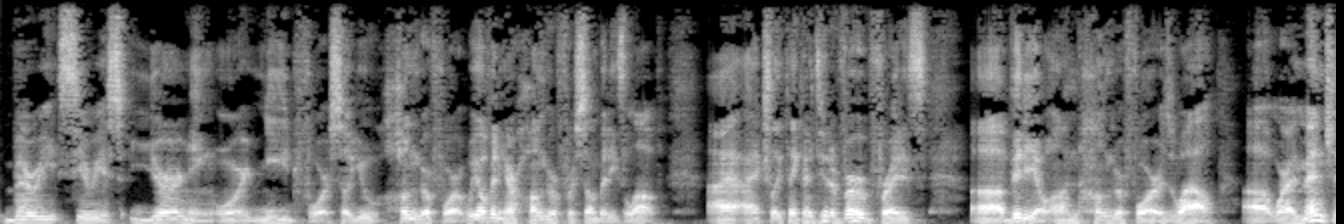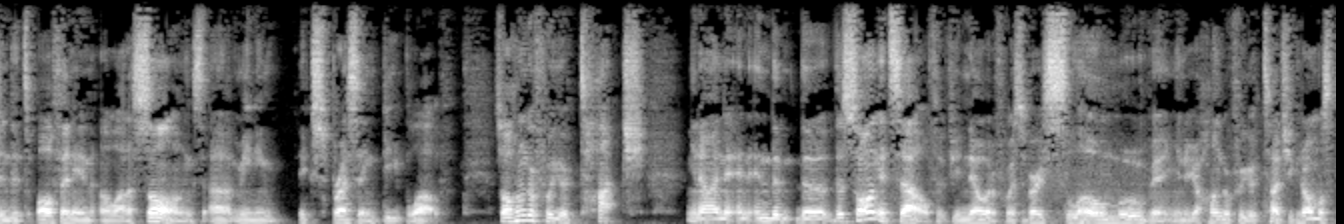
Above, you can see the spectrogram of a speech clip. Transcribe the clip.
very serious yearning or need for. So you hunger for it. We often hear hunger for somebody's love. I, actually think I did a verb phrase uh, video on hunger for as well, uh, where I mentioned it's often in a lot of songs, uh, meaning expressing deep love. So hunger for your touch you know, and, and, and the, the, the song itself, if you know it, of course, very slow moving. You know, your hunger for your touch. You could almost,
